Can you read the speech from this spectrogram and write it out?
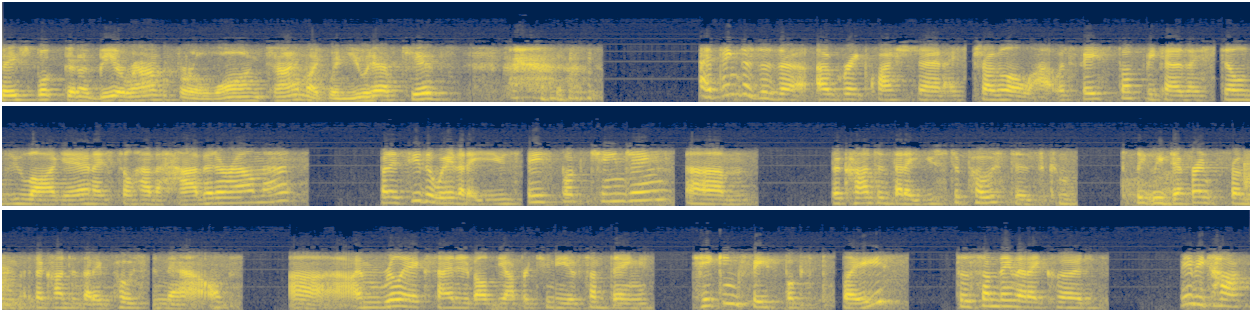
Facebook going to be around for a long time, like when you have kids? I think this is a, a great question. I struggle a lot with Facebook because I still do log in. I still have a habit around that. But I see the way that I use Facebook changing. Um, the content that I used to post is completely different from the content that I post now. Uh, I'm really excited about the opportunity of something taking Facebook's place. So something that I could maybe talk,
